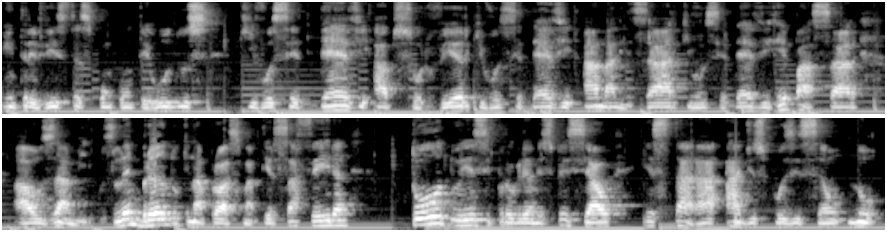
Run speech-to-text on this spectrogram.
entrevistas com conteúdos que você deve absorver, que você deve analisar, que você deve repassar aos amigos. Lembrando que na próxima terça-feira todo esse programa especial estará à disposição no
